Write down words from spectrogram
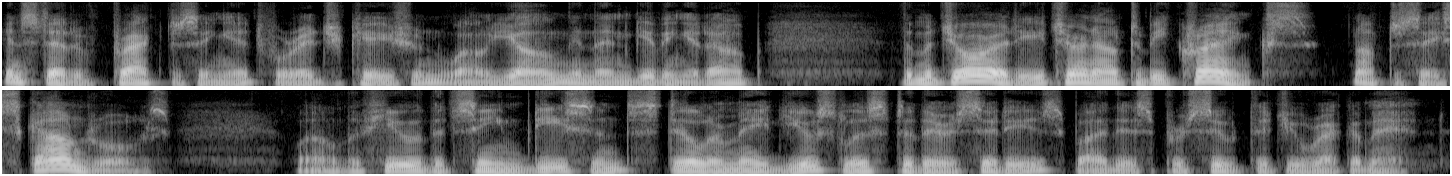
instead of practicing it for education while young and then giving it up, the majority turn out to be cranks, not to say scoundrels, while the few that seem decent still are made useless to their cities by this pursuit that you recommend.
